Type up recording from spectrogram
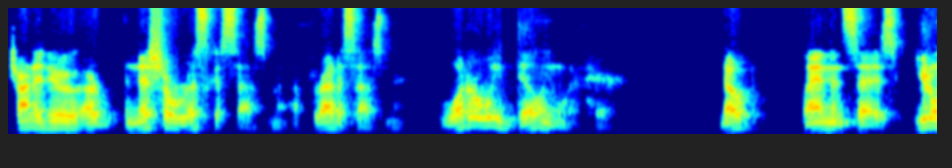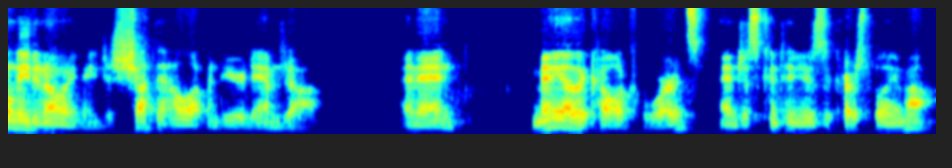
Trying to do an initial risk assessment, a threat assessment. What are we dealing with here? Nope. Landon says, You don't need to know anything. Just shut the hell up and do your damn job. And then many other colorful words and just continues to curse William out.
